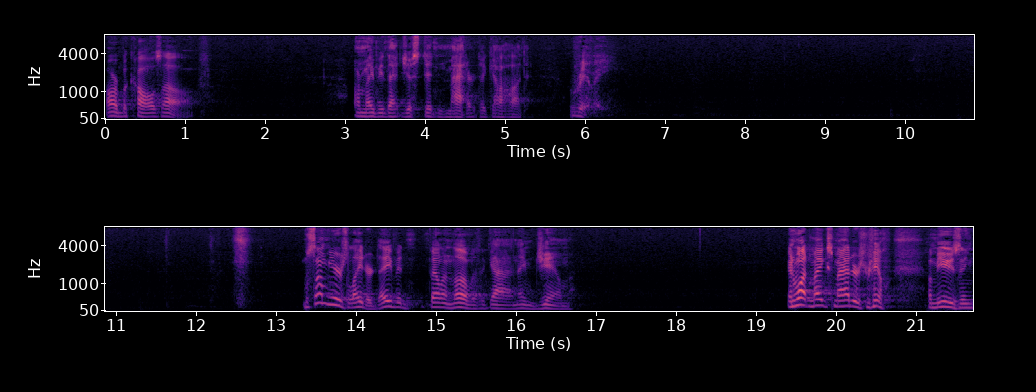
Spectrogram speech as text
or because of. Or maybe that just didn't matter to God, really. Well, some years later, David fell in love with a guy named Jim. And what makes matters real amusing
